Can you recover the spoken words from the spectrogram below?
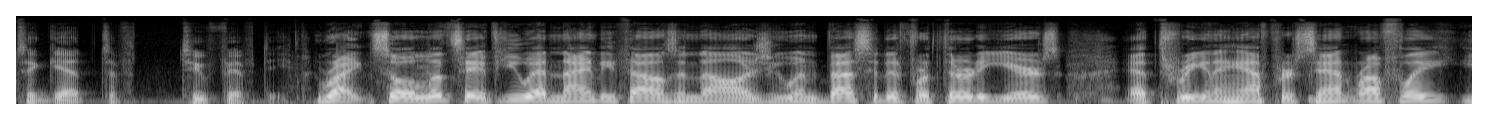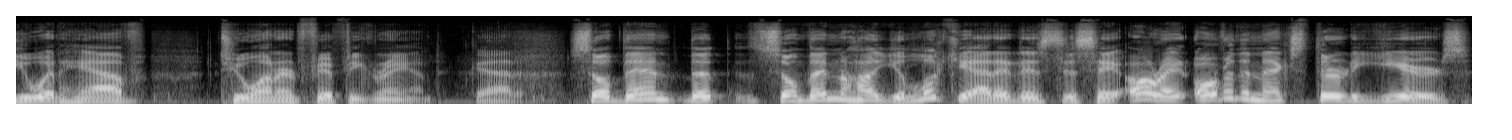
to get to two fifty. Right. So let's say if you had ninety thousand dollars, you invested it for thirty years at three and a half percent, roughly, you would have two hundred fifty grand. Got it. So then the so then how you look at it is to say, all right, over the next thirty years,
